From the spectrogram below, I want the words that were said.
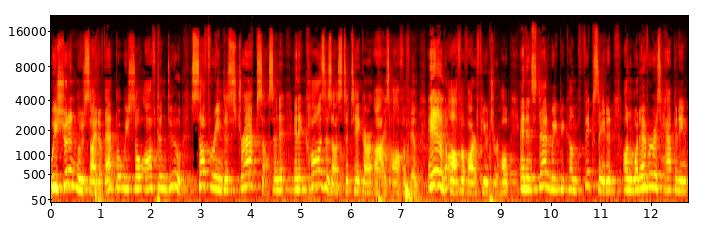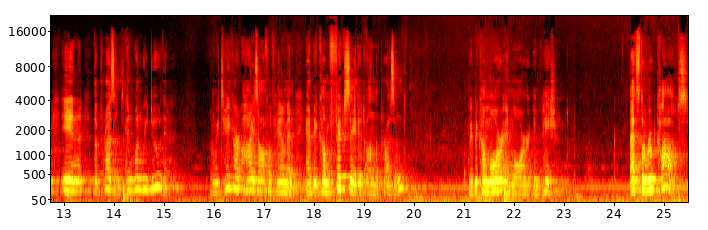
We shouldn't lose sight of that, but we so often do. Suffering distracts us and it, and it causes us to take our eyes off of Him and off of our future hope. And instead, we become fixated on whatever is happening in the present. And when we do that, when we take our eyes off of Him and, and become fixated on the present, we become more and more impatient. That's the root cause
